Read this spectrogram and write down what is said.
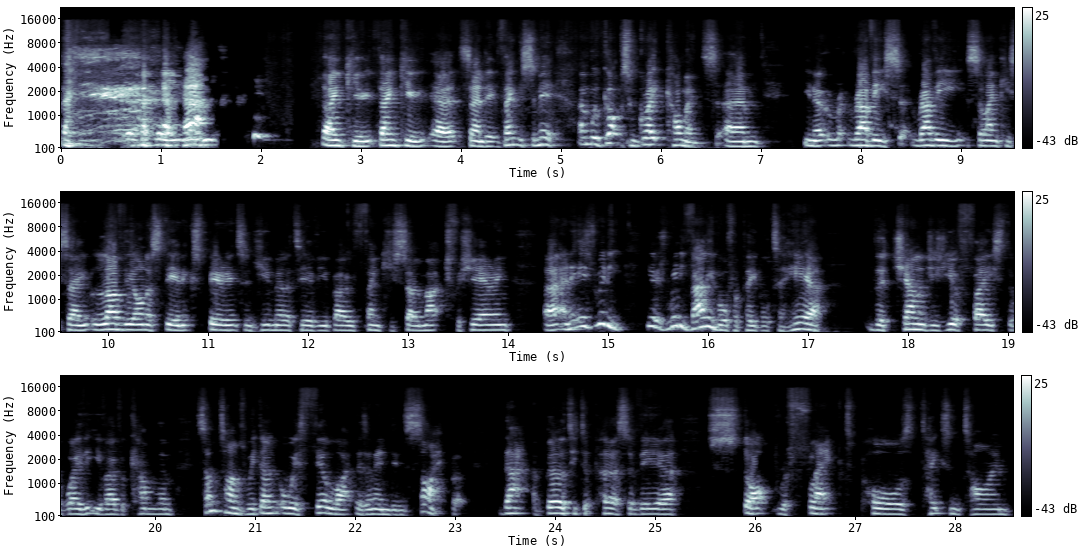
Thank you, thank you, uh, Sandy. Thank you, Sameer. And we've got some great comments. Um, you know, Ravi Ravi Solanki saying, "Love the honesty and experience and humility of you both. Thank you so much for sharing." Uh, and it is really, you know, it's really valuable for people to hear the challenges you've faced, the way that you've overcome them. Sometimes we don't always feel like there's an end in sight, but that ability to persevere, stop, reflect, pause, take some time,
